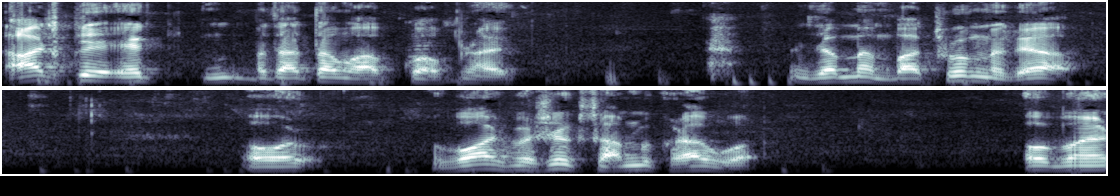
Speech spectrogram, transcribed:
آج کے ایک بتاتا ہوں آپ کو اپنا ایک۔ جب میں باتھ روم میں گیا اور واش بیسن کے سامنے کھڑا ہوا اور میں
